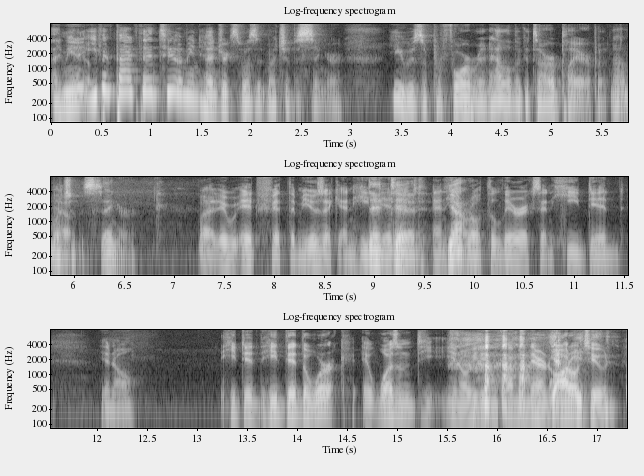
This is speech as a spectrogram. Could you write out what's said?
I mean, even back then too. I mean, Hendrix wasn't much of a singer. He was a performer and hell of a guitar player, but not much Yep. of a singer. But it, it fit the music, and he It did, did. it, and Yeah. he wrote the lyrics, and he did, you know, he did he did the work. It wasn't, he, you know, he didn't come in there and auto tune.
